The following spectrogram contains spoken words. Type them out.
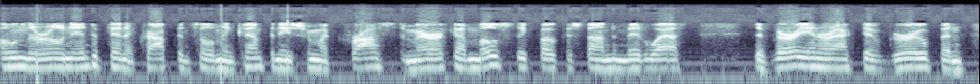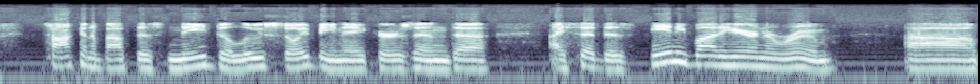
own their own independent crop consulting companies from across America, mostly focused on the Midwest. It's a very interactive group and talking about this need to lose soybean acres. And uh, I said, does anybody here in the room uh,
